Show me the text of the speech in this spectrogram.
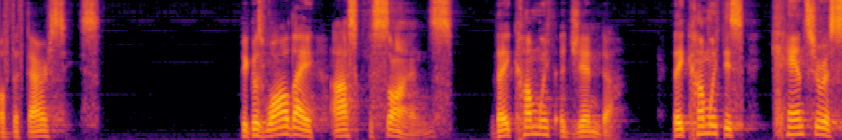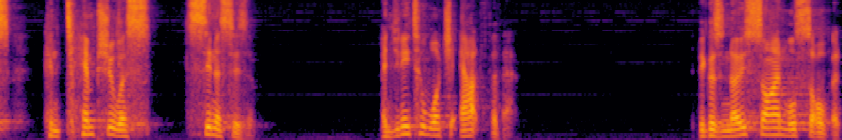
of the Pharisees. Because while they ask for signs, they come with agenda. They come with this cancerous, contemptuous cynicism. And you need to watch out for that. Because no sign will solve it.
